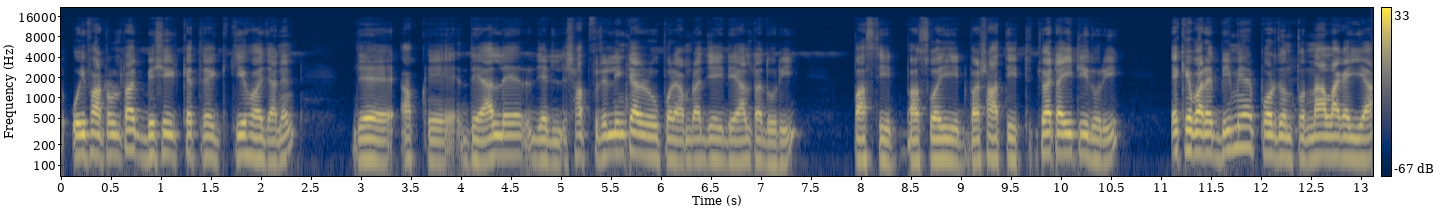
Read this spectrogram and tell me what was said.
তো ওই ফাটলটা বেশি ক্ষেত্রে কি হয় জানেন? যে আপনি দেয়ালের যে সাত ফুটের লিঙ্কটার উপরে আমরা যেই দেয়ালটা ধরি, পাঁচ ইট বা ছয় ইট বা সাত ইট জয়টা ইটই ধরি, একেবারে বিমের পর্যন্ত না লাগাইয়া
